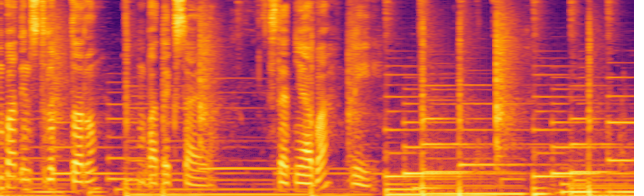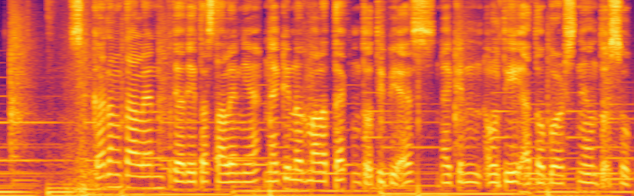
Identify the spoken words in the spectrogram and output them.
4 instruktur, 4 exile. Statnya apa? Nih. Sekarang talent, prioritas talentnya Naikin normal attack untuk DPS Naikin ulti atau burstnya untuk sub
